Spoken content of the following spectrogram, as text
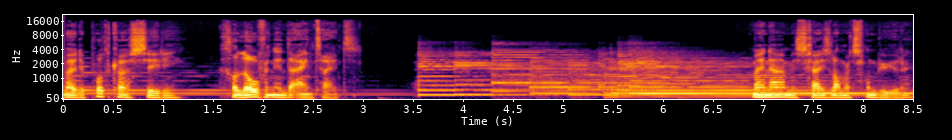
bij de podcastserie Geloven in de Eindtijd. Mijn naam is Gijs Lammerts van Buren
